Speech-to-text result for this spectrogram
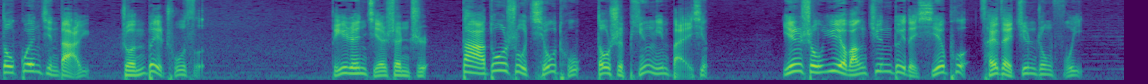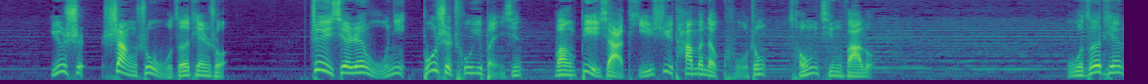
都关进大狱，准备处死。狄仁杰深知大多数囚徒都是平民百姓，因受越王军队的胁迫才在军中服役，于是上书武则天说：“这些人忤逆不是出于本心，望陛下体恤他们的苦衷，从轻发落。”武则天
